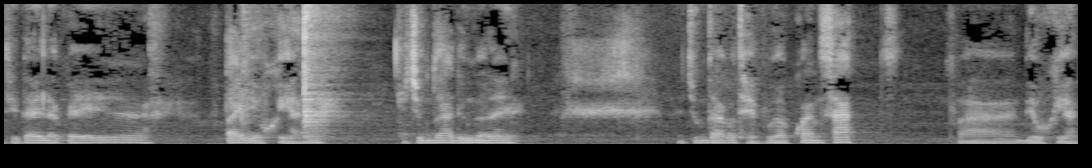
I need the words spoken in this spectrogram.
Thì đây là cái tay điều khiển thì chúng ta đứng ở đây. Chúng ta có thể vừa quan sát và điều khiển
